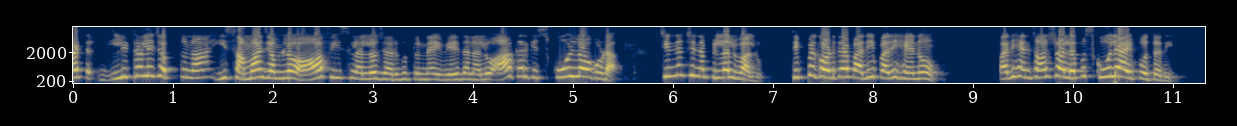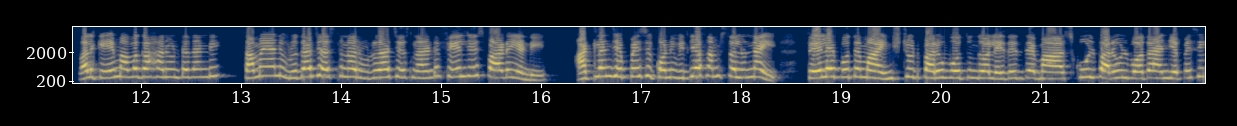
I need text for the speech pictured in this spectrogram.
బట్ లిటరలీ చెప్తున్నా ఈ సమాజంలో ఆఫీసులలో జరుగుతున్నాయి వేదనలు. ఆఖరికి స్కూల్లో కూడా చిన్న చిన్న పిల్లలు వాళ్ళు తిప్పి కొడితే పది పదిహేను పదిహేను సంవత్సరాల లోపు స్కూలే అయిపోతుంది. వాళ్ళకి ఏం అవగాహన ఉంటుందండి? సమయాన్ని వృధా చేస్తున్నారు వృధా చేస్తున్నారంటే ఫెయిల్ చేసి పాడేయండి. అట్లని చెప్పేసి కొన్ని విద్యా సంస్థలు ఉన్నాయి. ఫెయిల్ అయిపోతే మా ఇన్స్టిట్యూట్ పరువు పోతుందో లేదంటే మా స్కూల్ పరువులు పోతాయని చెప్పేసి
